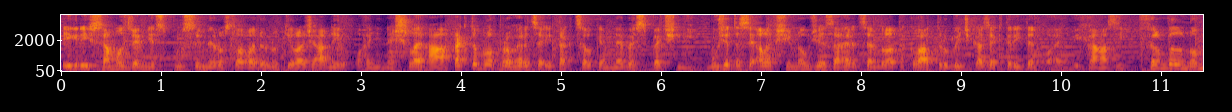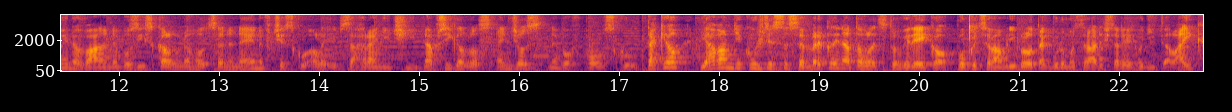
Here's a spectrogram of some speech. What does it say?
I když samozřejmě z pusy Miroslava donutila žádný oheň nešlehá, tak to bylo pro herce i tak celkem nebezpečný. Můžete si ale všimnout, že za hercem byla taková trubička, ze který ten oheň vychází. Film byl nominován nebo získal mnoho cen nejen v Česku, ale i v zahraničí, například v Los Angeles nebo v Polsku. Tak jo, já vám děkuji, že jste se mrkli na tohleto videjko. Pokud se vám líbilo, tak budu moc rád, když tady hodíte like.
